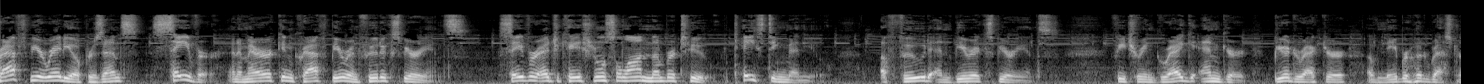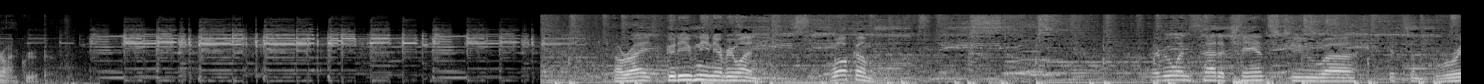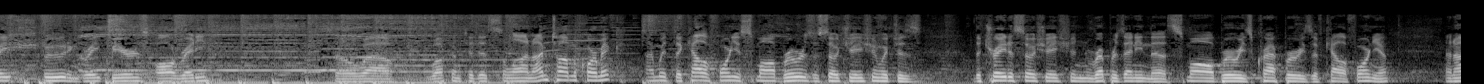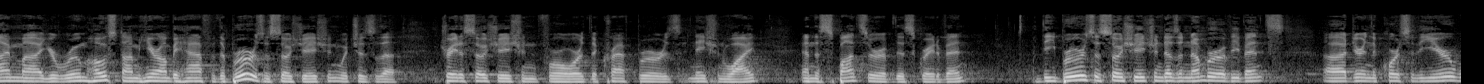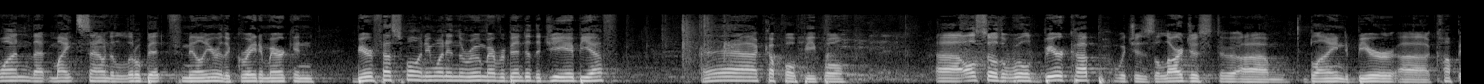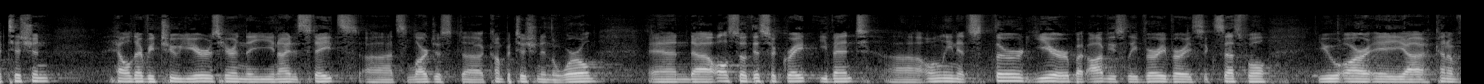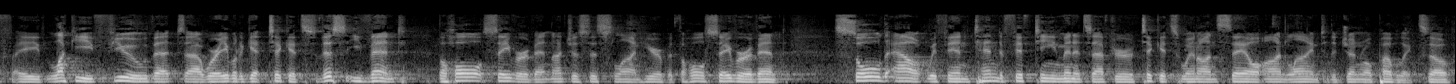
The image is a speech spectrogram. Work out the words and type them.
Craft Beer Radio presents Savor, an American craft beer and food experience. Savor Educational Salon number 2, Tasting Menu, a food and beer experience. Featuring Greg Engert, beer director of Neighborhood Restaurant Group. All right. Good evening, everyone. Welcome. Everyone's had a chance to uh, get some great food and great beers already. So, uh, welcome to this salon. I'm Tom McCormick. I'm with the California Small Brewers Association, which is the trade association representing the small breweries, craft breweries of California. And I'm uh, your room host. I'm here on behalf of the Brewers Association, which is the trade association for the craft brewers nationwide and the sponsor of this great event. The Brewers Association does a number of events uh, during the course of the year. One that might sound a little bit familiar, the Great American Beer Festival. Anyone in the room ever been to the GABF? Eh, a couple people. Uh, also, the World Beer Cup, which is the largest uh, um, blind beer uh, competition held every two years here in the United States. Uh, it's the largest uh, competition in the world. And uh, also, this is a great event, only in its third year, but obviously very, very successful. You are a uh, kind of a lucky few that uh, were able to get tickets. This event, the whole Savor event, not just this salon here, but the whole Savor event, sold out within 10 to 15 minutes after tickets went on sale online to the general public. So,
